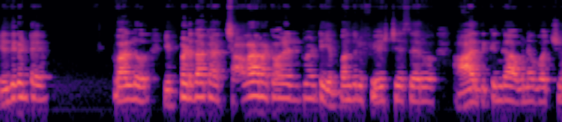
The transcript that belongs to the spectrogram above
ఎందుకంటే వాళ్ళు ఇప్పటిదాకా చాలా రకాలైనటువంటి ఇబ్బందులు ఫేస్ చేశారు. ఆర్థికంగా అవ్వనివ్వచ్చు,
